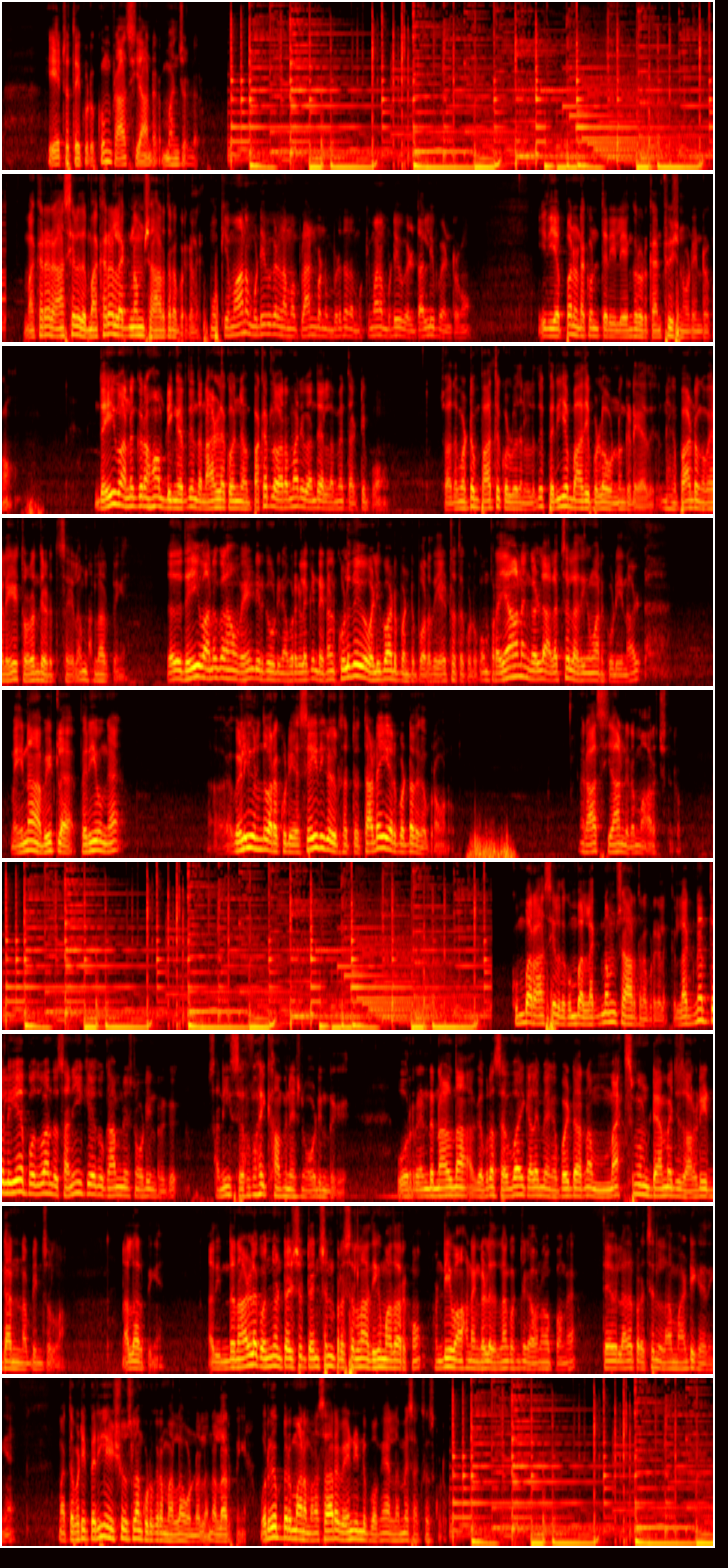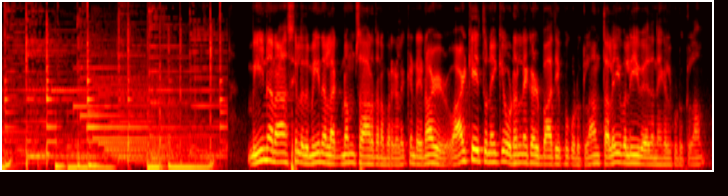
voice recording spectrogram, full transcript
ஏற்றத்தை கொடுக்கும் ராசியாண்டர் மஞ்சள் மகர ராசி அல்லது மகர லக்னம் சார்ந்த முக்கியமான முடிவுகள் நம்ம பிளான் பண்ணும் பொழுது அந்த முக்கியமான முடிவுகள் தள்ளி போயின்னு இது எப்போ நடக்கும்னு தெரியலையேங்கிற ஒரு கன்ஃபியூஷன் ஓடின்னு இருக்கும். தெய்வ அனுகிரகம் அப்படிங்கிறது இந்த நாளில் கொஞ்சம் பக்கத்தில் வர மாதிரி வந்து எல்லாமே தட்டி போகும் ஸோ அதை மட்டும் பார்த்துக்கொள்வது நல்லது. பெரிய பாதிப்புள்ள ஒன்றும் கிடையாது. நீங்கள் பாட்டு உங்கள் வேலையை தொடர்ந்து எடுத்து செய்யலாம். நல்லா இருப்பீங்க. அதாவது தெய்வ அனுகிரகம் வேண்டி இருக்கக்கூடிய நபர்களுக்கு இன்றைய நாள் குலதெய்வ வழிபாடு பண்ணிட்டு போகிறது ஏற்றத்தை கொடுக்கும். பிரயாணங்களில் அலைச்சல் அதிகமாக இருக்கக்கூடிய நாள். மெயினாக வீட்டில் பெரியவங்க வெளியிலிருந்து வரக்கூடிய செய்திகள் சற்று தடை ஏற்பட்டதுக்கப்புறம் வரும். ராசியா நிறம் ஆரஞ்சு நிறம். கும்ப ராசி அல்லது கும்ப லக்னம் சார்ந்த நபர்களுக்கு. லக்னத்திலேயே பொதுவாக அந்த சனி கேது காம்பினேஷன் ஓடின்னு இருக்கு சனி செவ்வாய் காம்பினேஷன் ஓடின்னு இருக்கு ஒரு ரெண்டு நாள் தான். அதுக்கப்புறம் செவ்வாய் கிளம்பி அங்கே போயிட்டாருன்னா maximum damage is already done அப்படின்னு சொல்லலாம். நல்லா இருப்பீங்க. அது இந்த நாளில் கொஞ்சம் டென்ஷன் டென்ஷன் ப்ரெஷர்லாம் அதிகமாக தான் இருக்கும். வண்டி வாகனங்கள் இதெல்லாம் கொஞ்சம் கவனமாக போங்க. தேவையில்லாத பிரச்சனை இல்லாமல் மாட்டிக்காதீங்க. மற்றபடி பெரிய இஷ்யூஸ்லாம் கொடுக்குற மாதிரிலாம் ஒன்றும் இல்லை. நல்லா இருப்பீங்க. முருகப்பெருமான மனசார வேண்டிட்டு போங்க. எல்லாமே சக்ஸஸ் கொடுக்கும். மீன ராசி அல்லது மீன லக்னம் சார்ந்த நபர்களுக்கு இன்றைய நாள் வாழ்க்கை துணைக்கு உடல்நிலைகள் பாதிப்பு கொடுக்கலாம் தலைவலி வேதனைகள் கொடுக்கலாம்.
